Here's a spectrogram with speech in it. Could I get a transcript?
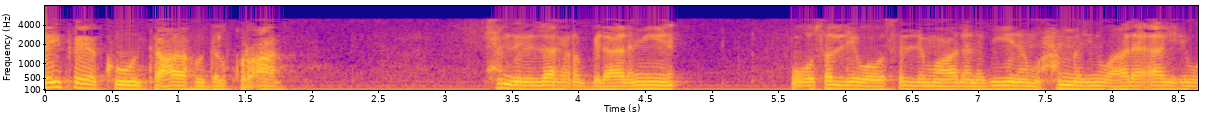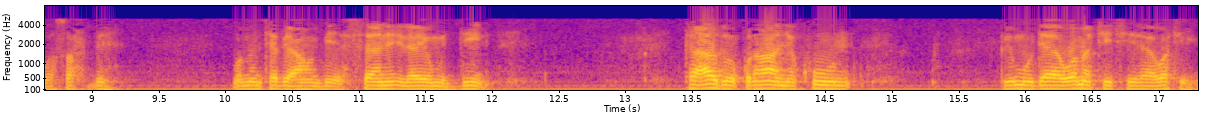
كيف يكون تعاهد القرآن؟ الحمد لله رب العالمين وأصلي وأسلم على نبينا محمد وعلى آله وصحبه ومن تبعهم بإحسان إلى يوم الدين. تعاهد القرآن يكون بمداومة تلاوته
